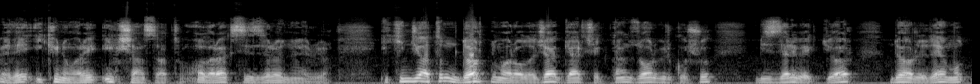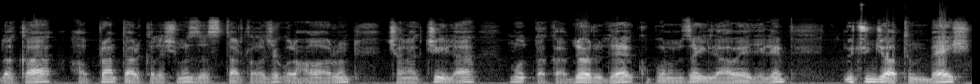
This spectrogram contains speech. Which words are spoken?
ve de 2 numarayı ilk şans atım olarak sizlere öneriyorum. İkinci atım 4 numara olacak. Gerçekten zor bir koşu bizleri bekliyor. Dördü de mutlaka Aprant arkadaşımız da start alacak olan Harun Çanakçı'yla mutlaka dördü de kuponumuza ilave edelim. Üçüncü atım 5,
